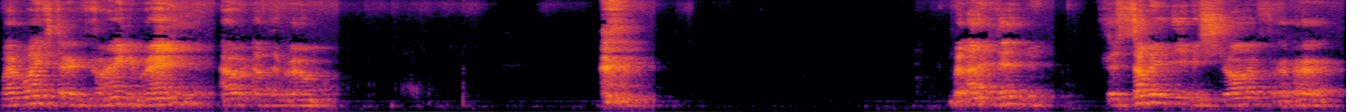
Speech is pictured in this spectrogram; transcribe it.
My wife started crying and ran out of the room. but I didn't, because somebody needed to be strong for her.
